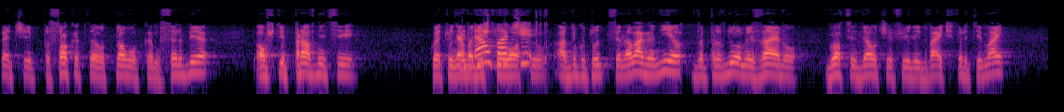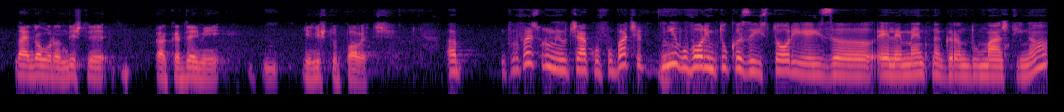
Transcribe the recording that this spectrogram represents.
вече посоката отново към Сърбия, общи празници, което няма да, нищо обаче- лошо. А докато се налага ние да празнуваме заедно Гоце Делчев или 24 май, най-много равнище академии и нищо повече. А, професор Милчаков, обаче ние говорим тук за история и за елемент на грандоманщина.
